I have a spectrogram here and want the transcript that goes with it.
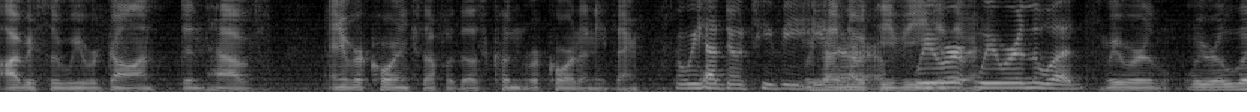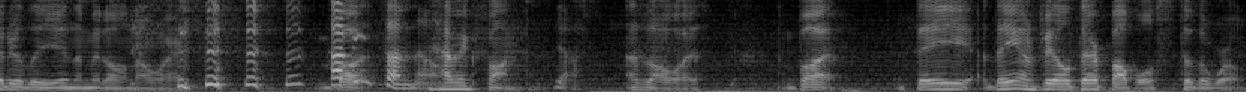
Obviously, we were gone, didn't have any recording stuff with us, couldn't record anything. And we had no TV. We had no either. TV We were either. we were in the woods. We were we were literally in the middle of nowhere. Having fun though. Having fun. yes. as always. But they they unveiled their bubbles to the world,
